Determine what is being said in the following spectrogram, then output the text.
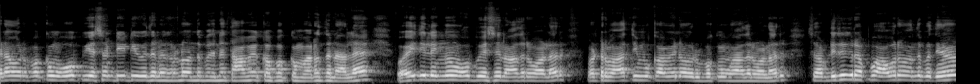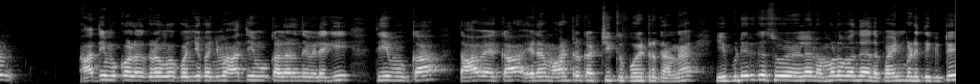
என ஒரு பக்கம் ஓபிஎஸ்என் டிடி விதநகரன் வந்து பார்த்திங்கன்னா தாவேக்கா பக்கம் வரதுனால வைத்தியலிங்கம் ஓபிஎஸ்என் ஆதரவாளர் மற்றும் அதிமுகவின் ஒரு பக்கம் ஆதரவாளர். ஸோ அப்படி இருக்கிறப்போ அவரும் வந்து பார்த்திங்கன்னா அதிமுகவில் இருக்கிறவங்க கொஞ்சம் கொஞ்சமாக அதிமுகலேருந்து விலகி திமுக தாவேக்கா என மாற்று கட்சிக்கு போயிட்டுருக்காங்க. இப்படி இருக்க சூழ்நிலையில் நம்மளும் வந்து அதை பயன்படுத்திக்கிட்டு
